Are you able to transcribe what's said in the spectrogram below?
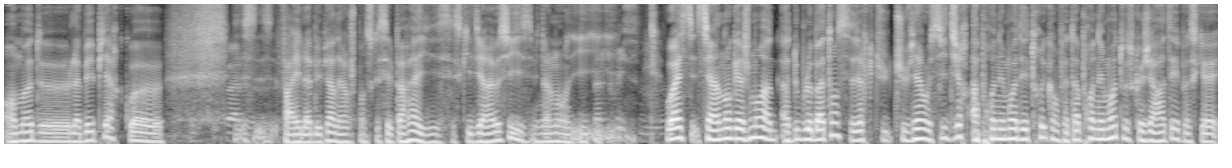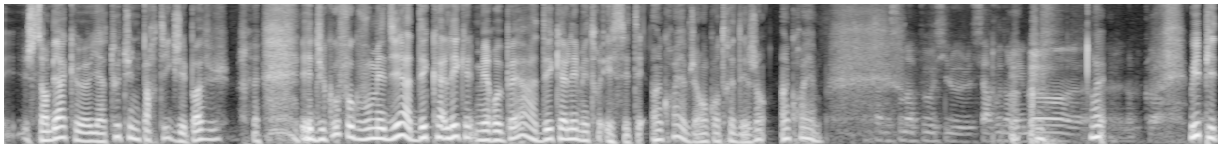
en mode l'abbé Pierre, quoi. Enfin, et l'abbé Pierre, d'ailleurs, je pense que c'est pareil. C'est ce qu'il dirait aussi, finalement. Ouais, c'est un engagement à, double battant, c'est-à-dire que tu, tu, viens aussi dire apprenez-moi des trucs, en fait, apprenez-moi tout ce que j'ai raté, parce que je sens bien qu'il y a toute une partie que j'ai pas vue. et du coup, il faut que vous m'aidiez à décaler mes repères, à décaler mes trucs. Et c'était incroyable. J'ai rencontré des gens incroyables. Ça un peu aussi le, cerveau dans les mains. ouais. Oui, puis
